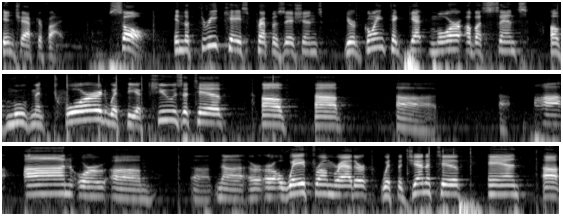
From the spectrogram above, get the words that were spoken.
in chapter 5. So, in the three case prepositions, you're going to get more of a sense of movement toward with the accusative of uh, uh, uh, on or, um, uh, nah, or, or, away from, rather, with the genitive and uh,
